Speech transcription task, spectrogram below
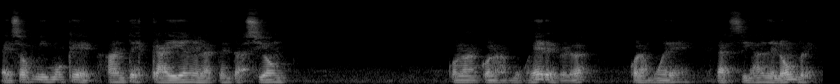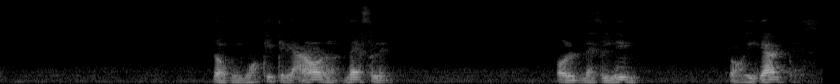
Esos mismos que antes caían en la tentación con, con las mujeres, ¿verdad? Con las mujeres, las hijas del hombre. Los mismos que crearon los Nephilim o el Nephilim, los gigantes.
